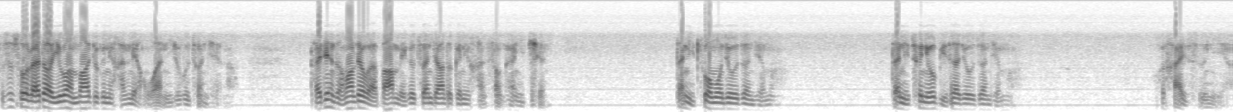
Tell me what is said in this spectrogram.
不是说来到一万八就给你喊两万，你就会赚钱了。台电涨到六百八，每个专家都给你喊上看一千，但你做梦就会赚钱吗？但你吹牛比赛就会赚钱吗？会害死你啊！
